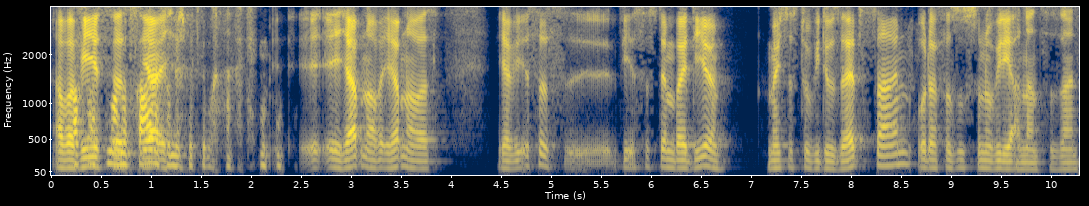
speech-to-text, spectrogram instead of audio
Aber wie ist noch eine Frage ja, für mich mitgebracht? Ich, ich habe noch, hab noch was. Ja, wie ist es, wie ist es denn bei dir? Möchtest du wie du selbst sein oder versuchst du nur wie die anderen zu sein?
